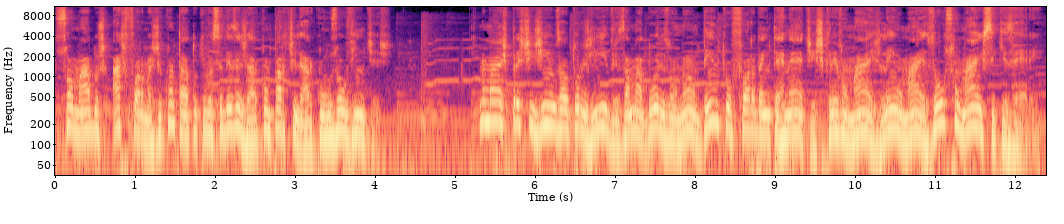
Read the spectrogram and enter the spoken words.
somados às formas de contato que você desejar compartilhar com os ouvintes. No mais, prestigiem os autores livres, amadores ou não, dentro ou fora da internet, escrevam mais, leiam mais, ouçam mais se quiserem.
